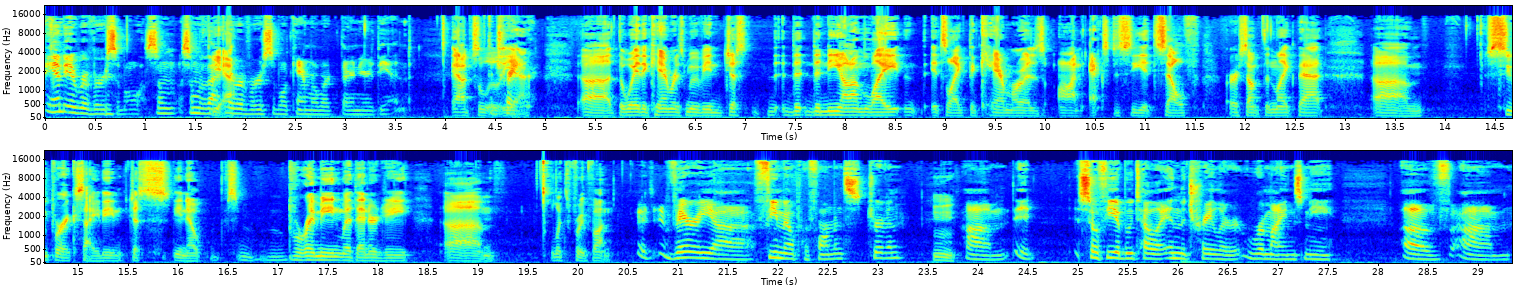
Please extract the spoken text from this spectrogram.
and irreversible. Some some of that Yeah. irreversible camera work there near the end. absolutely. The Yeah, uh, the way the camera's moving, just the, the neon light. It's like the camera's on ecstasy itself, or something like that. Um, super exciting. Just you know, brimming with energy. Um, looks pretty fun. Very uh, female performance driven. Um, it Sofia Boutella in the trailer reminds me of um,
